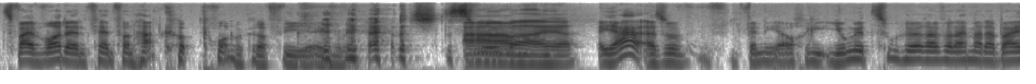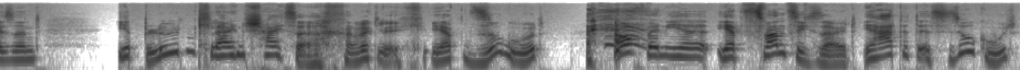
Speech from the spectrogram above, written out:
zwei Worte entfernt von Hardcore-Pornografie irgendwie. das, das ist Ähm, wahr, ja. ja, also wenn ihr auch junge Zuhörer vielleicht mal dabei sind, ihr blöden kleinen Scheißer, wirklich, ihr habt so gut. Auch wenn ihr jetzt 20 seid, ihr hattet es so gut.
